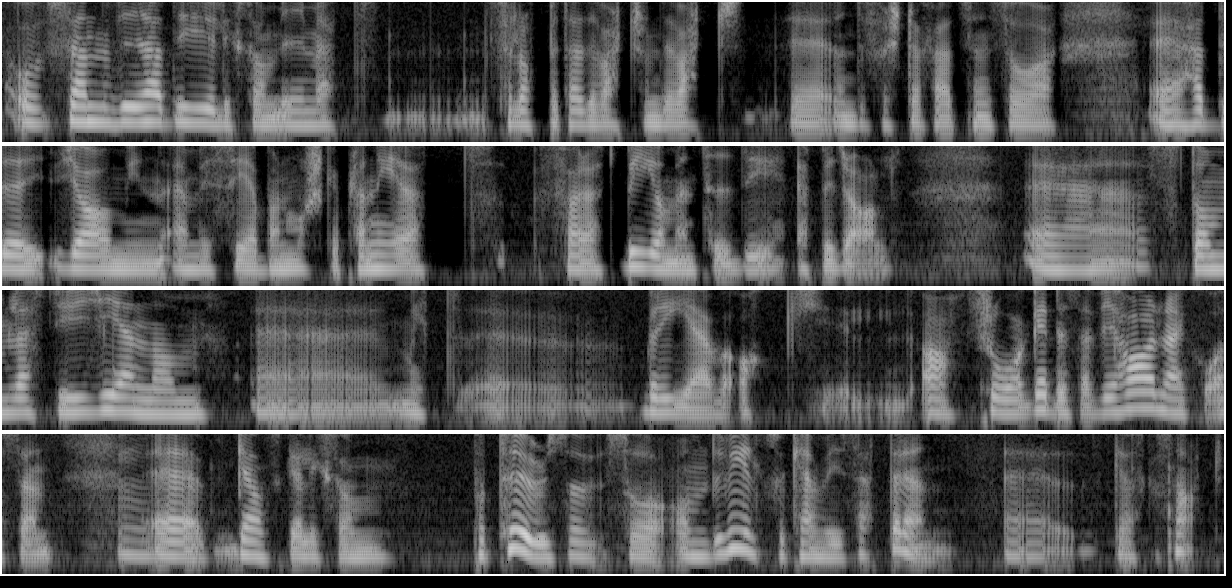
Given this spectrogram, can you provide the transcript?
Och sen vi hade ju liksom i och med att förloppet hade varit som det varit eh, under första födseln så eh, hade jag och min MVC-barnmorska planerat för att be om en tidig epidural. Eh, så de läste ju igenom eh, mitt eh, brev och ja, frågade så här, vi har narkosen. Eh, ganska liksom på tur, så, så om du vill så kan vi sätta den ganska snart.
